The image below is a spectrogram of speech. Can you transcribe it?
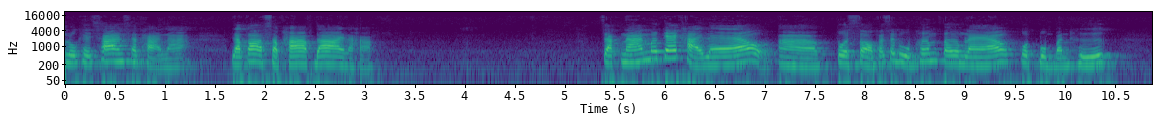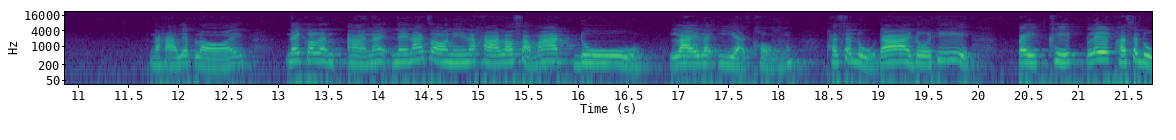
โลเคชันสถานะ แล้วก็สภาพได้นะคะ จากนั้นเมื่อแก้ไขแล้วตรวจสอบพัสดุเพิ่มเติมแล้ว กดปุ่มบันทึกนะคะ เรียบร้อย ในกรณีในในหน้าจอนี้นะคะ เราสามารถดู รายละเอียดของพัสดุได้ โดยที่ไปคลิกเลขพัสดุ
